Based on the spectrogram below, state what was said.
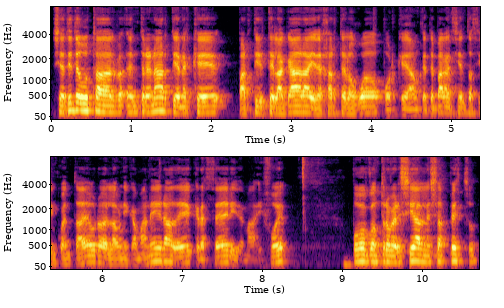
si a ti te gusta entrenar, tienes que partirte la cara y dejarte los huevos, porque aunque te paguen 150 euros, es la única manera de crecer y demás. Y fue poco controversial en ese aspecto.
